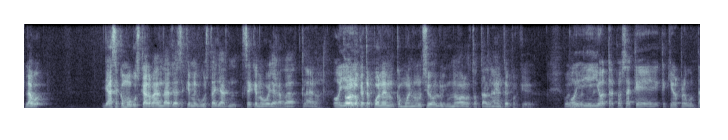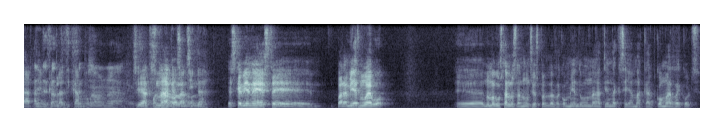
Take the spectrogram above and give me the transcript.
La, ya sé cómo buscar bandas, ya sé qué me gusta, ya sé que no voy a agarrar. Claro. Oye, Todo lo que te ponen como anuncio lo ignoro totalmente porque... Pues, oye, no- y otra cosa que, que quiero preguntarte, antes, que antes que platicamos. ponga una... Sí, antes Ponte una, una rola, ¿no? Es que viene este... Para mí es nuevo. Eh, no me gustan los anuncios, pero les recomiendo una tienda que se llama Carcoma Records.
